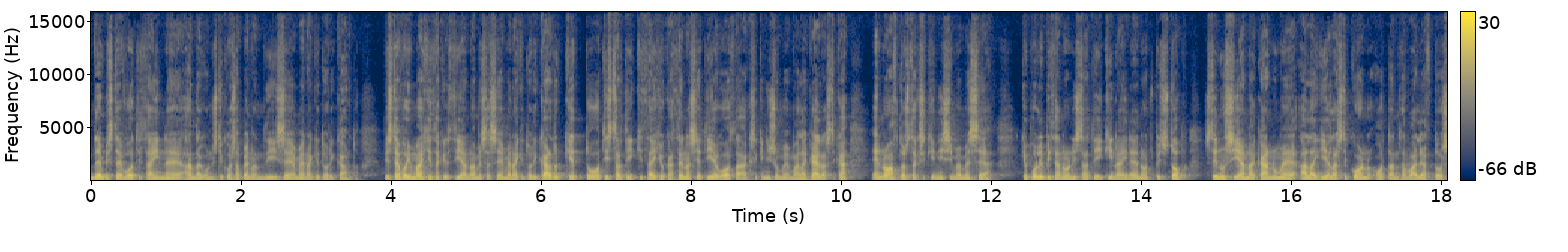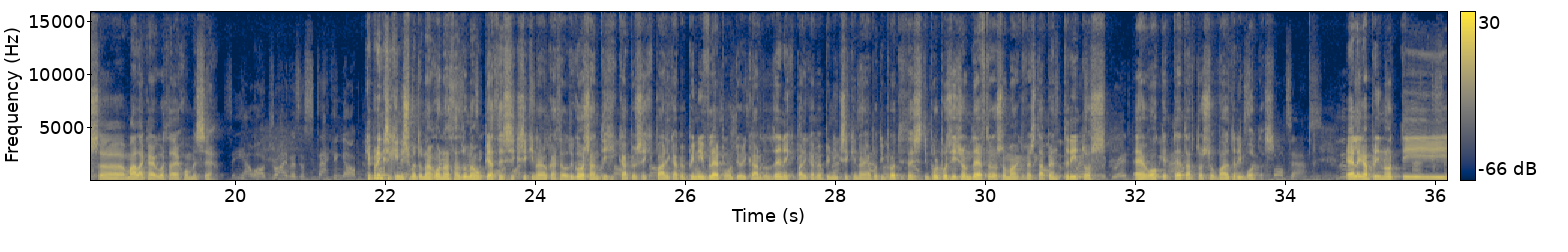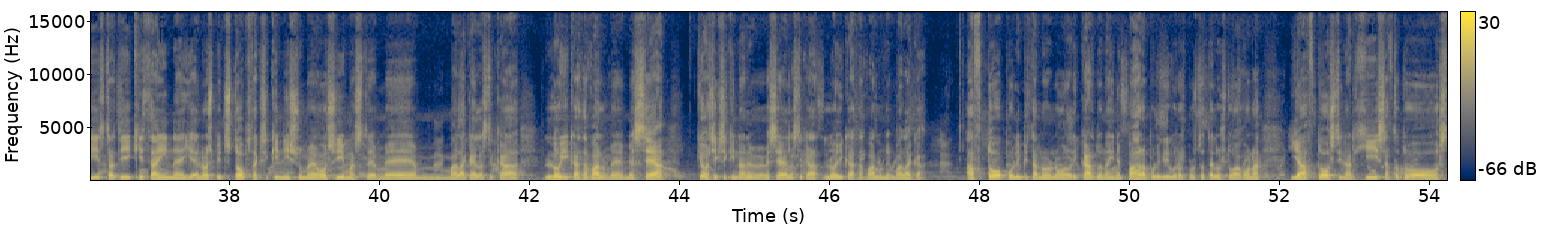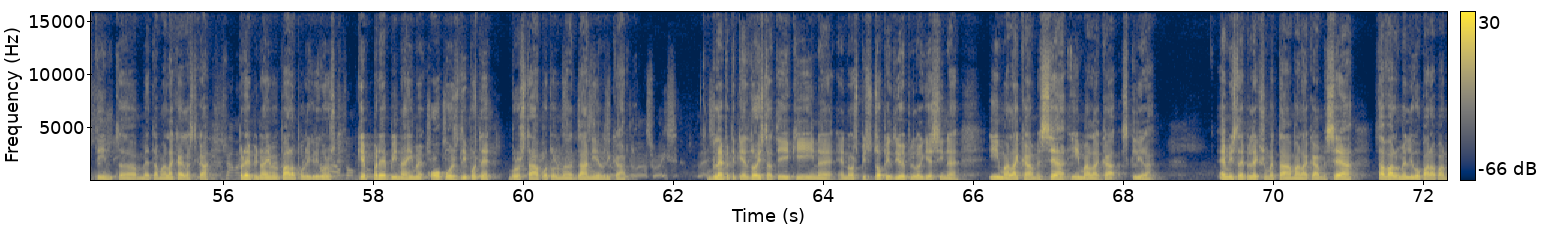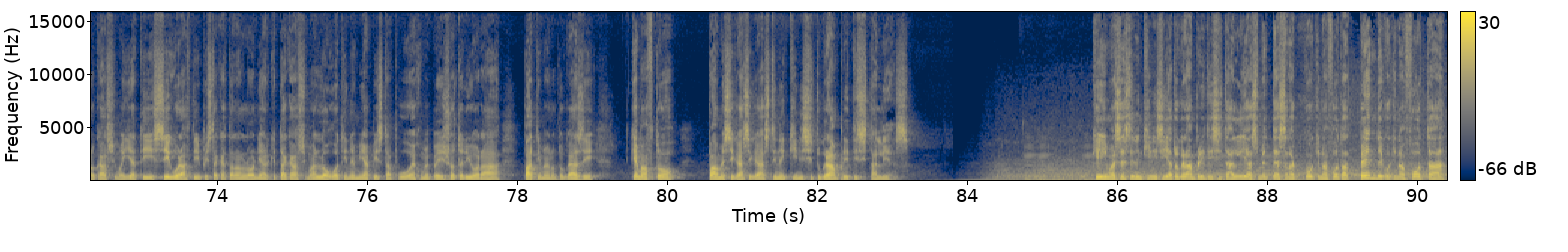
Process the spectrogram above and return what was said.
δεν πιστεύω ότι θα είναι ανταγωνιστικός απέναντι σε εμένα και το Ρικάρντο. Πιστεύω η μάχη θα κρυθεί ανάμεσα σε εμένα και το Ρικάρντο και το τι στρατηγική θα έχει ο καθένας γιατί εγώ θα ξεκινήσω με μαλακά ελαστικά ενώ αυτός θα ξεκινήσει με μεσαία. Και πολύ πιθανόν η στρατηγική να είναι ένα pit stop, στην ουσία να κάνουμε αλλαγή ελαστικών όταν θα βάλει αυτός ε, μαλακά εγώ θα έχω μεσαία. Και πριν ξεκινήσουμε τον αγώνα, θα δούμε από ποια θέση ξεκινάει ο κάθε οδηγό. Αν τύχει κάποιος έχει πάρει κάποια ποινή, βλέπουμε ότι ο Ρικάρντο δεν έχει πάρει κάποια ποινή, ξεκινάει από την πρώτη θέση στην pole position. Δεύτερος ο Max Verstappen, τρίτος εγώ και τέταρτος ο Valtteri Bottas. Έλεγα πριν ότι η στρατηγική θα είναι ενός pit stop, θα ξεκινήσουμε όσοι είμαστε με μαλακά ελαστικά, λογικά θα βάλουμε μεσαία και όσοι ξεκινάνε με μεσαία ελαστικά, λογικά θα βάλουν μαλακά. Αυτό πολύ πιθανόν ο Ρικάρντο να είναι πάρα πολύ γρήγορος προς το τέλος του αγώνα. Γι' αυτό στην αρχή, σε αυτό το stint ε, με τα μαλακά ελαστικά Πρέπει να είμαι πάρα πολύ γρήγορος και πρέπει να είμαι οπωσδήποτε μπροστά από τον Ντάνιελ Ρικάρντο Βλέπετε και εδώ η στρατηγική είναι ενός πιστόπ Οι δύο επιλογές είναι ή μαλακά μεσαία ή μαλακά σκληρά. Εμείς θα επιλέξουμε τα μαλακά μεσαία θα βάλουμε λίγο παραπάνω καύσιμα γιατί σίγουρα αυτή η πίστα καταναλώνει αρκετά καύσιμα λόγω ότι είναι μια πίστα που έχουμε περισσότερη ώρα πατημένο το γκάζι και με αυτό πάμε σιγά σιγά στην εκκίνηση του Grand Prix της Ιταλίας. Και είμαστε στην εκκίνηση για το Grand Prix της Ιταλίας με 4 κόκκινα φώτα, 5 κόκκινα φώτα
